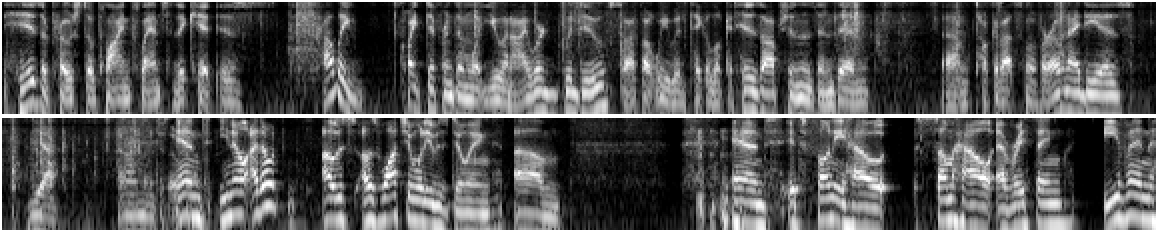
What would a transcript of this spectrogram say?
his approach to applying flams to the kit is probably quite different than what you and I would would do. So I thought we would take a look at his options and then um, talk about some of our own ideas. Yeah. Um, just And you know, I don't. I was I was watching what he was doing, um, and it's funny how somehow everything, even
